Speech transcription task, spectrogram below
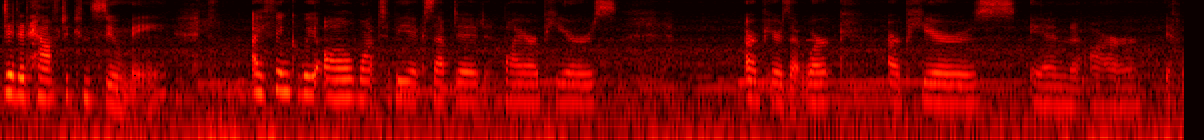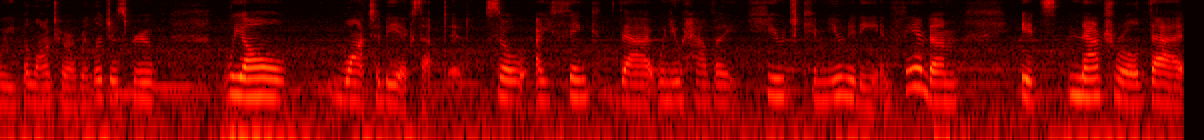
did it have to consume me? I think we all want to be accepted by our peers, our peers at work, our peers in our, if we belong to a religious group, we all want to be accepted. So I think that when you have a huge community in fandom, it's natural that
